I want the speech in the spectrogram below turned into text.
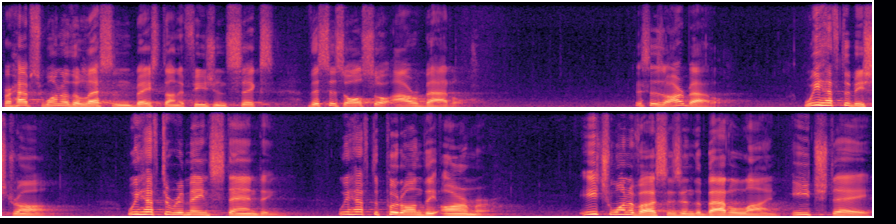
perhaps one other lesson based on Ephesians 6, this is also our battle. This is our battle. We have to be strong. We have to remain standing. We have to put on the armor. Each one of us is in the battle line each day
